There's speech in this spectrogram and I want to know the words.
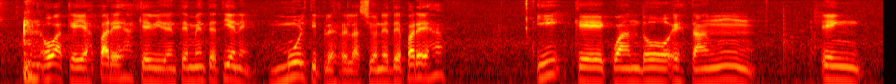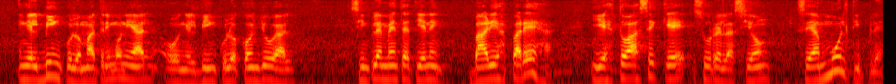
o aquellas parejas que evidentemente tienen múltiples relaciones de pareja, y que cuando están en, el vínculo matrimonial o en el vínculo conyugal, simplemente tienen varias parejas y esto hace que su relación sea múltiple.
